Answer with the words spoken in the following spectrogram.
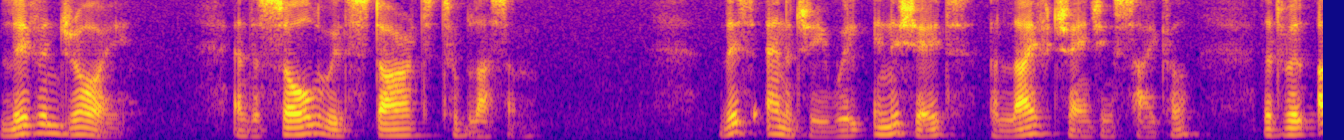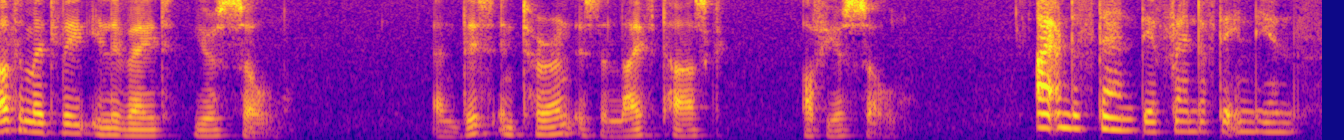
live in joy, and the soul will start to blossom. This energy will initiate a life changing cycle that will ultimately elevate your soul. And this, in turn, is the life task of your soul. I understand, dear friend of the Indians.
